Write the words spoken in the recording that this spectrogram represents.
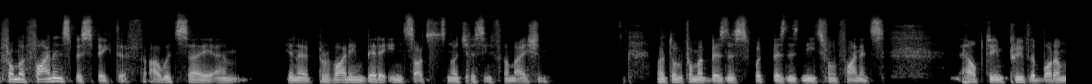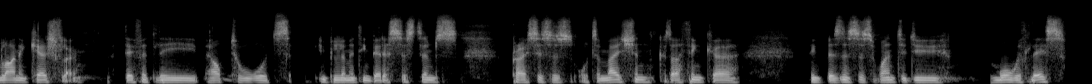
from a finance perspective i would say um, you know, providing better insights, not just information. I'm talking from a business, what business needs from finance, help to improve the bottom line and cash flow. Definitely help towards implementing better systems, processes, automation. Because I think uh, I think businesses want to do more with less.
